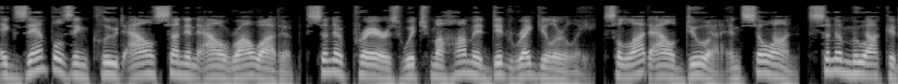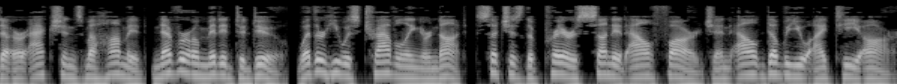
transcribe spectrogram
Examples include al-Sunan al-Rawatib sunnah prayers which Muhammad did regularly, Salat al-Duha and so on, sunnah muakkada are actions Muhammad never omitted to do, whether he was traveling or not, such as the prayers Sunnat al-Fajr and al-Witr.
